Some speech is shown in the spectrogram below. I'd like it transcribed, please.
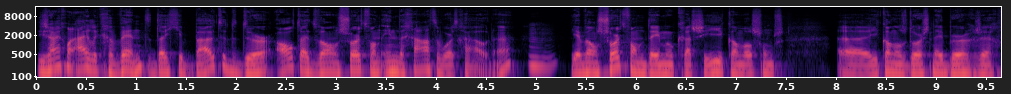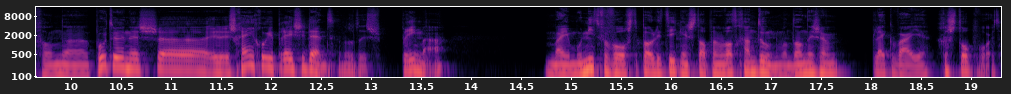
die zijn gewoon eigenlijk gewend dat je buiten de deur... altijd wel een soort van in de gaten wordt gehouden. Mhm. Je hebt wel een soort van democratie. Je kan wel soms... eh, je kan als doorsnee burger zeggen van... eh, Poetin is, eh, is geen goede president. Dat is prima. Maar je moet niet vervolgens de politiek instappen en wat gaan doen. Want dan is er een plek waar je gestopt wordt.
